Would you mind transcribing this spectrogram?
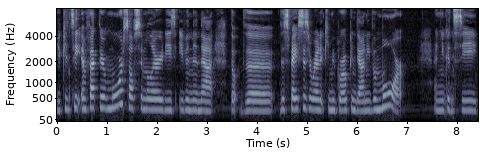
You can see, in fact, there are more self-similarities even than that. The, the, the spaces around it can be broken down even more. And you can see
